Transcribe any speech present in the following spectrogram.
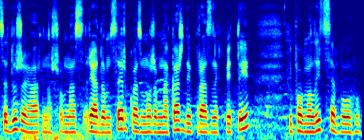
Це дуже гарно, що в нас рядом церква, зможемо на кожний праздник піти і помолитися Богу.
